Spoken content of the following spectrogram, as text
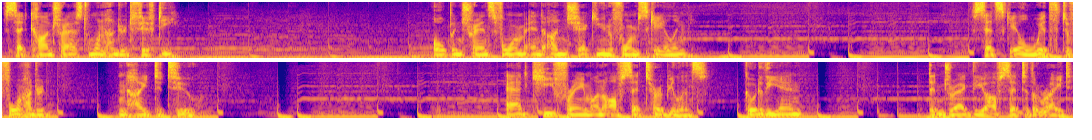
Set contrast 150. Open transform and uncheck uniform scaling. Set scale width to 400 and height to 2. Add keyframe on offset turbulence. Go to the end, then drag the offset to the right.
